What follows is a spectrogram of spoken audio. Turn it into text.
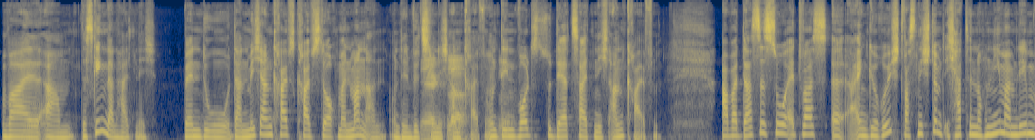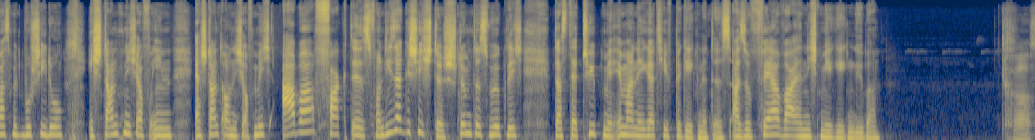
Weil ähm, das ging dann halt nicht. Wenn du dann mich angreifst, greifst du auch meinen Mann an. Und den willst Ja, du nicht klar, angreifen. Und den wolltest du derzeit nicht angreifen. Aber das ist so etwas, äh, ein Gerücht, was nicht stimmt. Ich hatte noch nie in meinem Leben was mit Bushido. Ich stand nicht auf ihn. Er stand auch nicht auf mich. Aber Fakt ist, von dieser Geschichte stimmt es wirklich, dass der Typ mir immer negativ begegnet ist. Also fair war er nicht mir gegenüber. Krass.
